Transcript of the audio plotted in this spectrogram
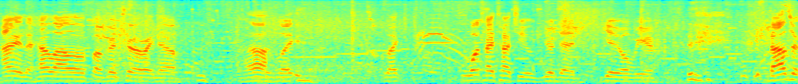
eyeing the hell out of uh, Ventura right now. Ah. Like, like, once I touch you, you're dead. Get over here. Bowser,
